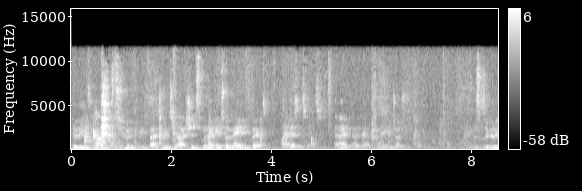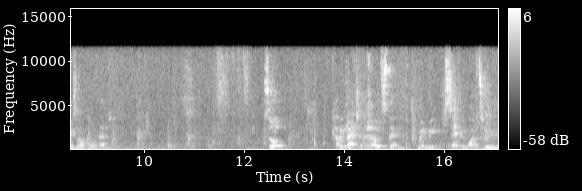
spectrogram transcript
deleting out two and three factor interactions. When I get to a main effect, I hesitate, and I, I, I make a judgment. And this is a good example of that. So, coming back to the notes then, when we say we want to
